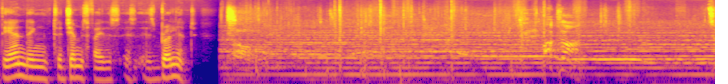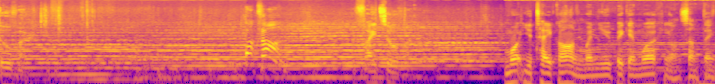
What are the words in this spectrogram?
the ending to Jim's fight is, is, is brilliant. Box on! It's over. Box on! The fight's over. What you take on when you begin working on something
